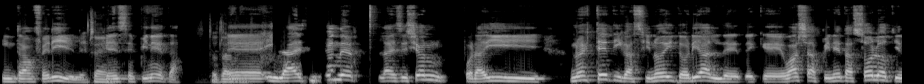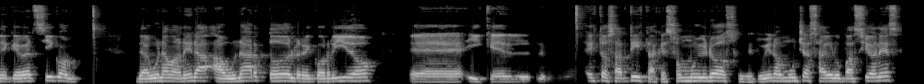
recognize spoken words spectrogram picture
intransferible, que es Spinetta. Eh, y la decisión, de, la decisión por ahí, no estética, sino editorial, de, que vaya Spinetta solo, tiene que ver, sí, con de alguna manera aunar todo el recorrido eh, y que estos artistas que son muy grosos, que tuvieron muchas agrupaciones,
